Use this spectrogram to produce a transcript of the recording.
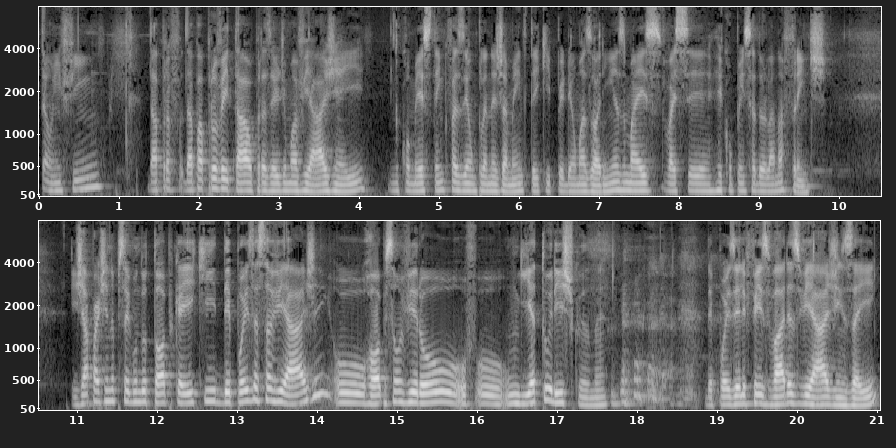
Então, enfim, dá para dá aproveitar o prazer de uma viagem aí. No começo tem que fazer um planejamento, tem que perder umas horinhas, mas vai ser recompensador lá na frente. E já partindo para o segundo tópico aí, que depois dessa viagem, o Robson virou o, o, um guia turístico, né? depois ele fez várias viagens aí,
